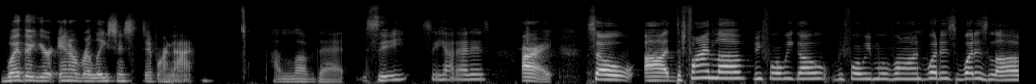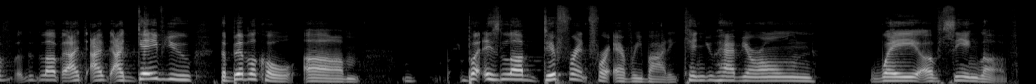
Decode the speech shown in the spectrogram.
whether you're in a relationship or not? I love that. See, see how that is. All right. So, uh, define love before we go. Before we move on, what is what is love? Love. I I, I gave you the biblical. Um, but is love different for everybody? Can you have your own way of seeing love?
